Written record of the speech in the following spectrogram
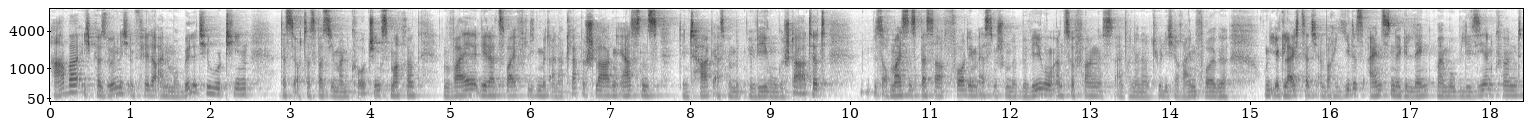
Aber ich persönlich empfehle eine Mobility Routine. Das ist ja auch das, was ich in meinen Coachings mache, weil wir da zwei Fliegen mit einer Klappe schlagen. Erstens den Tag erstmal mit Bewegung gestartet ist auch meistens besser, vor dem Essen schon mit Bewegung anzufangen. Ist einfach eine natürliche Reihenfolge. Und ihr gleichzeitig einfach jedes einzelne Gelenk mal mobilisieren könnt,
